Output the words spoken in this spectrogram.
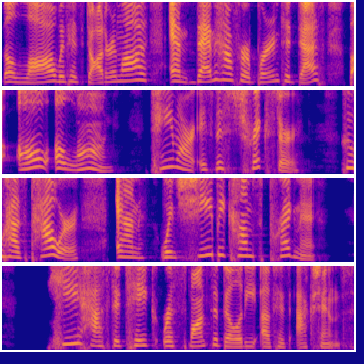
the law with his daughter in law and then have her burned to death. But all along, Tamar is this trickster who has power. And when she becomes pregnant, he has to take responsibility of his actions.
